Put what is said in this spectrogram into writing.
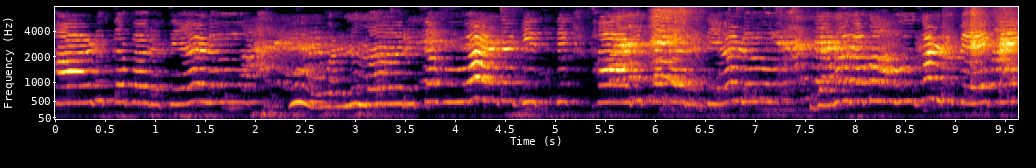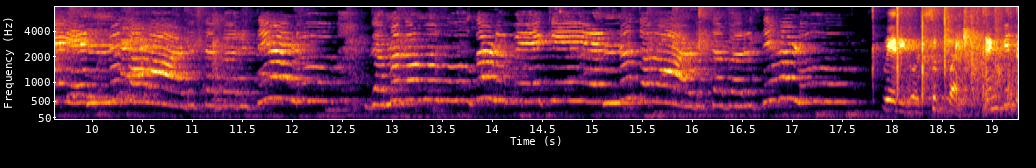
ಹಾಡುತ್ತ ಬರುತ್ತೀಯಳು ಹೂವನ್ನು ಮಾರುತ್ತ ಹೂವಾಡಗಿತ್ತಿ ಹಾಡುತ್ತ ಬರುತ್ತೀಯಳು ಗಮ ಗಮ ಹೂಗಳು ಬೇಕೆ ಎನ್ನುತ್ತ ಹಾಡುತ್ತ ಬರುತ್ತಿಯಳು ಗಮ ಗಮ ಹೂಗಳು ಬೇಕೆ ಎನ್ನುತ್ತ ಹಾಡುತ್ತ ಬರುತ್ತಿಯಳು ವೆರಿ ಗುಡ್ ಸೂಪರ್ ಅಂಕಿತ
